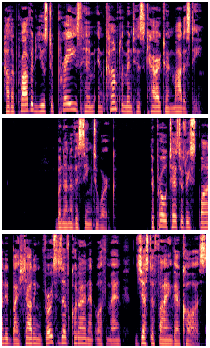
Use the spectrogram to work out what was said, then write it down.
how the Prophet used to praise him and compliment his character and modesty. But none of it seemed to work. The protesters responded by shouting verses of Quran at Uthman, justifying their cause.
